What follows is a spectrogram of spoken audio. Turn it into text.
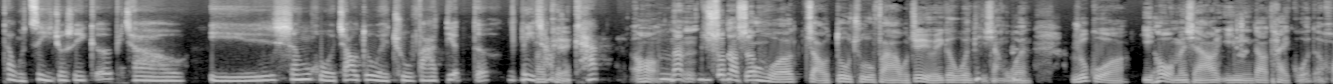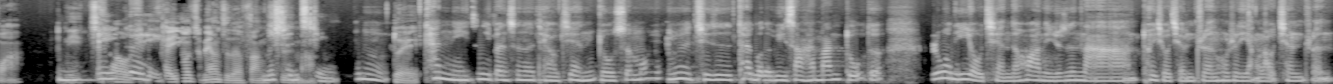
但我自己就是一个比较以生活角度为出发点的立场去看。Okay. 哦，那说到生活角度出发，我就有一个问题想问：如果以后我们想要移民到泰国的话，你知道可以用怎么样子的方式吗？嗯，对，看你自己本身的条件有什么。因为其实泰国的 visa 还蛮多的。如果你有钱的话，你就是拿退休签证或是养老签证，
